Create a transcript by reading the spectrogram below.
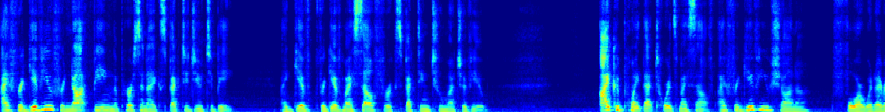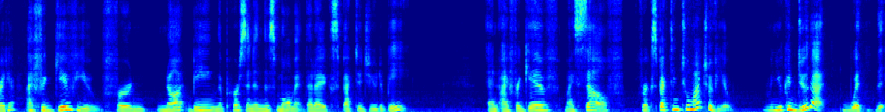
I forgive you for not being the person I expected you to be. I give forgive myself for expecting too much of you. I could point that towards myself. I forgive you, Shauna, for what I write here. I forgive you for not being the person in this moment that I expected you to be. And I forgive myself for expecting too much of you. I mean, you can do that with the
